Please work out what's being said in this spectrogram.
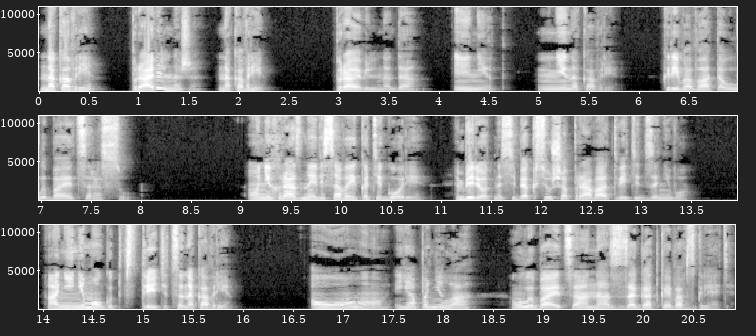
На ковре? Правильно же? На ковре. Правильно, да. И нет. Не на ковре. Кривовато улыбается Расул. У них разные весовые категории. Берет на себя Ксюша право ответить за него. Они не могут встретиться на ковре. О, я поняла, улыбается она с загадкой во взгляде.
